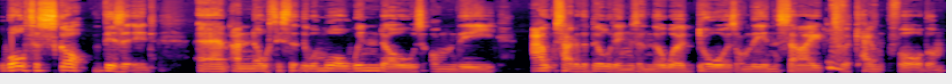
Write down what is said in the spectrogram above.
Walter Scott visited um, and noticed that there were more windows on the outside of the buildings and there were doors on the inside to account for them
